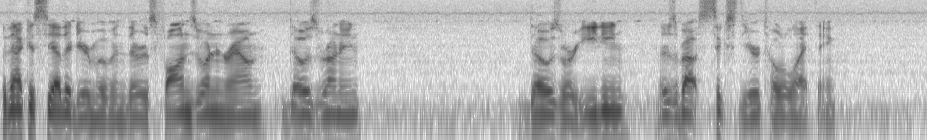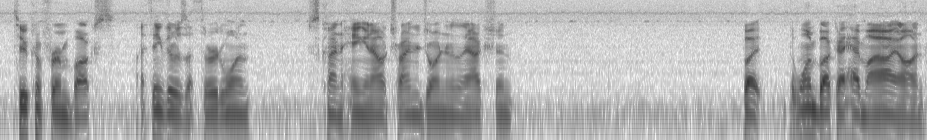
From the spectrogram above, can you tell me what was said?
But then I could see other deer moving. There was fawns running around, does running. Does were eating. There's about six deer total, I think. Two confirmed bucks. I think there was a third one, just kind of hanging out, trying to join in the action. But the one buck I had my eye on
